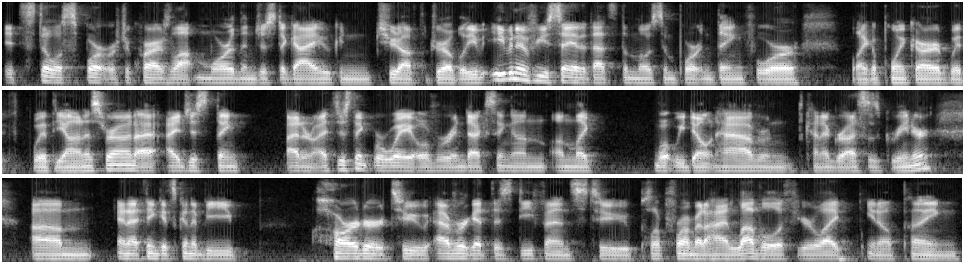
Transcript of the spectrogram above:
it's still a sport which requires a lot more than just a guy who can shoot off the dribble. Even if you say that that's the most important thing for like a point guard with with Giannis around, I, I just think I don't know. I just think we're way over indexing on on like what we don't have and kind of grass is greener. Um, and I think it's going to be harder to ever get this defense to perform at a high level if you're like you know playing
